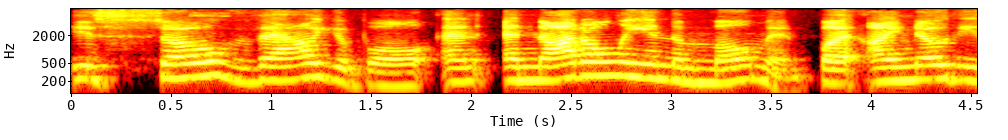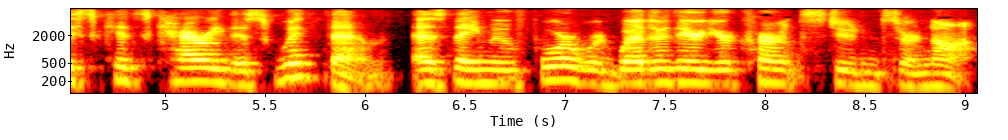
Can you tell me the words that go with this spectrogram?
is so valuable and and not only in the moment but i know these kids carry this with them as they move forward whether they're your current students or not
